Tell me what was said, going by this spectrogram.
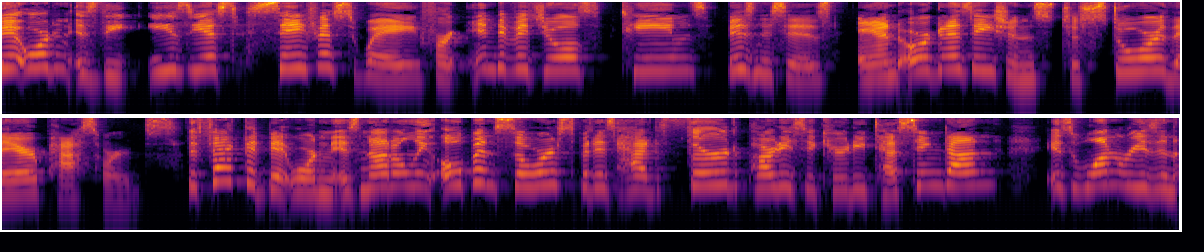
Bitwarden is the easiest, safest way for individuals, teams, businesses, and organizations to store their passwords. The fact that Bitwarden is not only open source but has had third party security testing done is one reason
